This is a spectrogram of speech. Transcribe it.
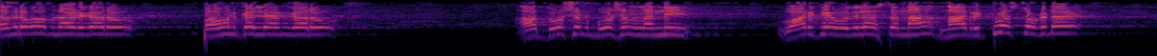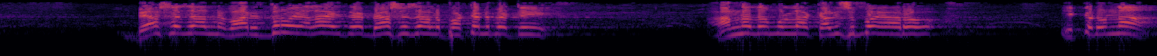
చంద్రబాబు నాయుడు గారు పవన్ కళ్యాణ్ గారు ఆ దూషణ భూషణలన్నీ వారికే వదిలేస్తున్నా. నా రిక్వెస్ట్ ఒకటే. భేషజాలని వారిద్దరూ ఎలా అయితే భేషజాలు పక్కన పెట్టి అన్నదమ్ముల్లా కలిసిపోయారో ఇక్కడున్న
